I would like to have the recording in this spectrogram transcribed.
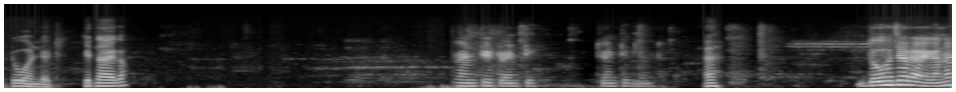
टू हंड्रेड कितना आएगा? Twenty twenty twenty kilometre. दो हज़ार आएगा ना?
